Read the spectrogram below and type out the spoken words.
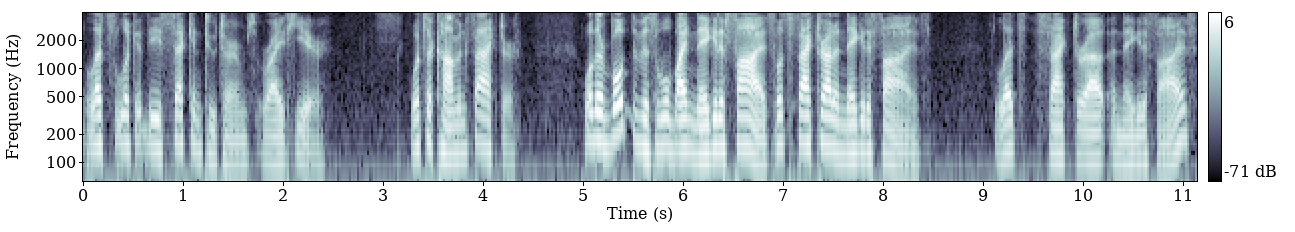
Let's look at these second two terms right here. What's a common factor? Well, they're both divisible by negative 5. So let's factor out a negative 5. Let's factor out a negative 5.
